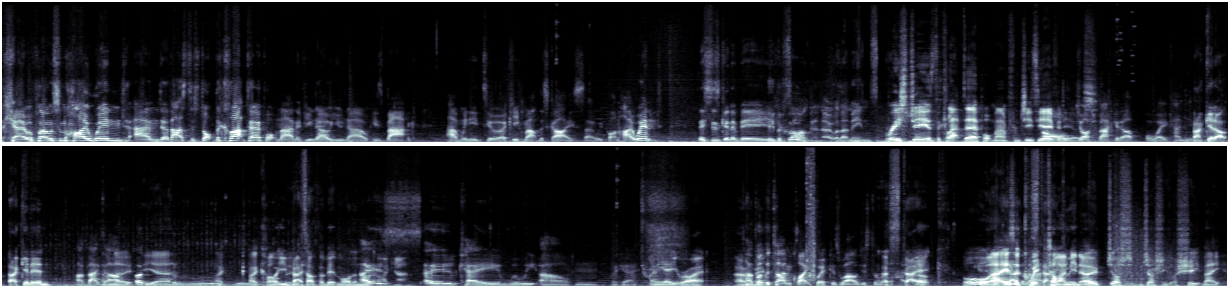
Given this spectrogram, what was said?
Okay, we're playing with some high wind, and uh, that's to stop the clapped airport man. If you know, you know, he's back, and we need to uh, keep him out of the skies. So we put on high wind. This is gonna be People cool. aren't gonna know what that means. Reese G is the clapped airport man from GTA Oh, videos. Josh, back it up. Or wait, can you? Back it up, back it in. I've backed it Oh, up. no, Oh, yeah. ooh. I, I can't Oh, you move. backed up a bit more than I, I- can. it's- okay, will we? Oh, hmm, okay. 28 right. I put the time quite quick as well, just a a little. heads up. static. Oh, Yeah, that is a quick win. time, you know. Josh, Josh, you got to shoot, mate.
